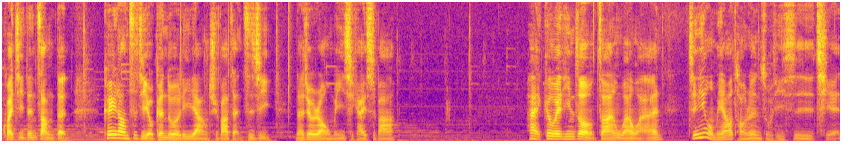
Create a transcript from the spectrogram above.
会计登账等，可以让自己有更多的力量去发展自己。那就让我们一起开始吧。嗨，各位听众，早安、午安、晚安。今天我们要讨论的主题是钱，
